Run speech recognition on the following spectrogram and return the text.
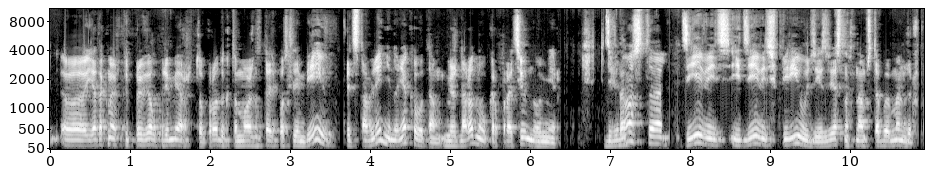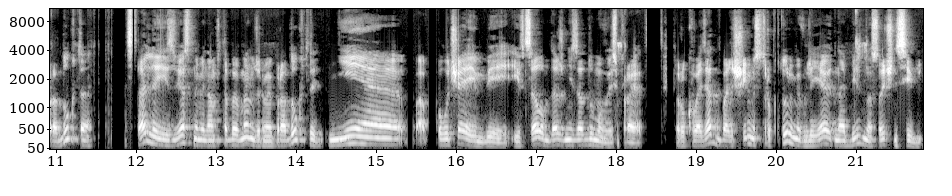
Э, я так понимаю, что ты привел пример, что продуктом можно стать после MBA в представлении ну, некого там международного корпоративного мира. 99,9 в периоде известных нам с тобой менеджеров продукта стали известными нам с тобой менеджерами продукта, не получая MBA и в целом даже не задумываясь про это. Руководят большими структурами, влияют на бизнес очень сильно.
